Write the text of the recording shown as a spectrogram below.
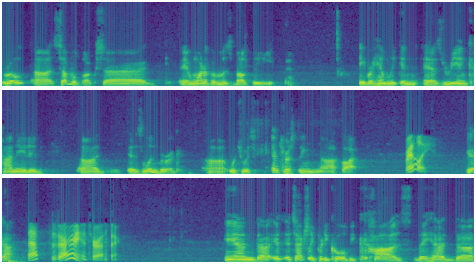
wrote uh, several books, uh, and one of them was about the Abraham Lincoln as reincarnated uh, as Lindbergh, uh, which was interesting uh, thought. Really? Yeah. That's very interesting. and uh, it, it's actually pretty cool because they had, uh,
